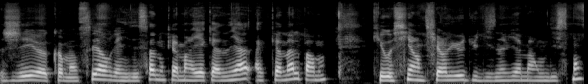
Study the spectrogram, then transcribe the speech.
J'ai commencé à organiser ça donc à Maria Canal, pardon, qui est aussi un tiers-lieu du 19e arrondissement.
